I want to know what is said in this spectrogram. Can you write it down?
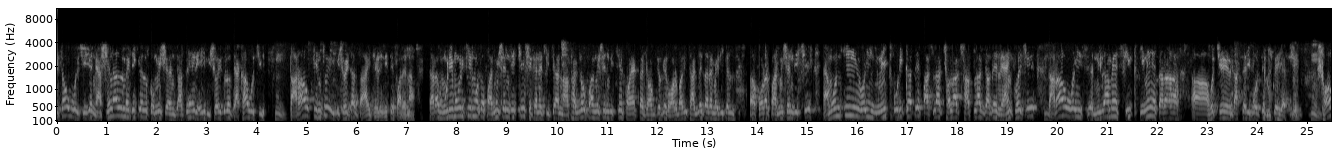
এটাও বলছি যে ন্যাশনাল মেডিকেল কমিশন যাদের এই বিষয়গুলো দেখা উচিত তারাও কিন্তু এই বিষয়টার দায় ঝেড়ে দিতে পারে না। তারা মুড়ি মুড়কির মতো পারমিশন দিচ্ছে সেখানে টিচার না থাকলেও পারমিশন দিচ্ছে কয়েকটা ঝকঝকে ঘর বাড়ি থাকলে তারা মেডিকেল পড়ার পারমিশন দিচ্ছে। এমনকি ওই নিট পরীক্ষাতে পাঁচ লাখ ছ লাখ সাত লাখ যাদের র্যাঙ্ক হয়েছে তারাও ওই নিলামে সিট কিনে তারা আহ, হচ্ছে ডাক্তারি পড়তে ঢুকে যাচ্ছে। সব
